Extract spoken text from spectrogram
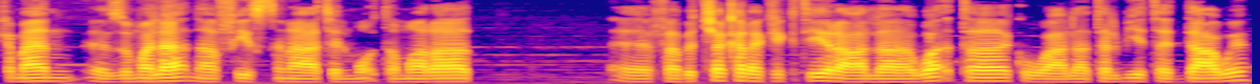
كمان زملائنا في صناعة المؤتمرات. فبتشكرك كثير على وقتك وعلى تلبية الدعوة.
